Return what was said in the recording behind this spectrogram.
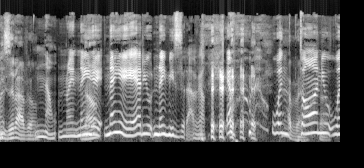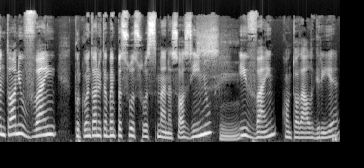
miserável. Não, nem, nem, não? É, nem aéreo, nem miserável. É, o, António, ah, bem, o António vem, porque o António também passou a sua semana sozinho Sim. e vem com toda a alegria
